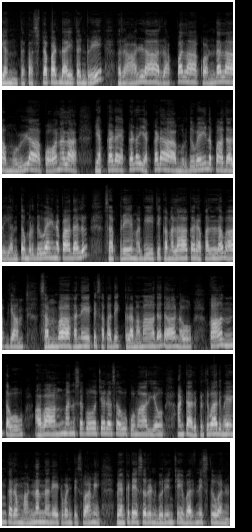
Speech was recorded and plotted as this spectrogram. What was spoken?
ఎంత కష్టపడ్డాయి తండ్రి. రాళ్ళ రప్పల కొండల ముళ్ళ కోనల ఎక్కడ ఎక్కడ ఎక్కడ మృదువైన పాదాలు ఎంత మృదువైన పాదాలు? సప్రేమ భీతి కమలాకర పల్లవాభ్యాం సంవాహనేపి సపది క్లమమాదదానౌ కాంతౌ అవాంగ్ మనసగోచర సౌకుమార్యౌ అంటారు. ప్రతివాది భయంకరం అన్నన్ అనేటువంటి స్వామి వెంకటేశ్వరుని గురించి వర్ణిస్తూ అని.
